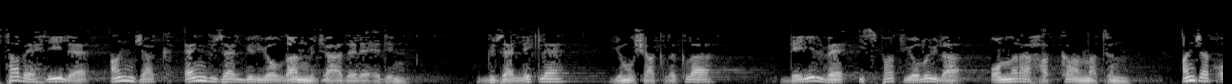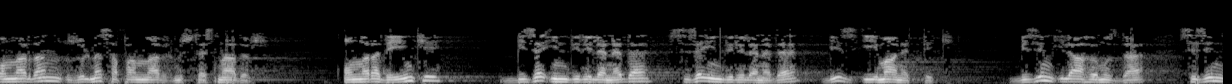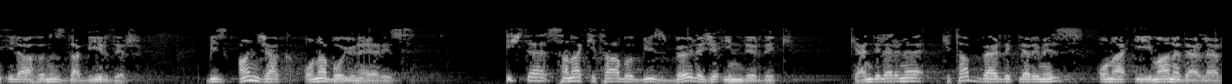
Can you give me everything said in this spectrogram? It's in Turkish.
Kitap ehliyle ancak en güzel bir yoldan mücadele edin. Güzellikle, yumuşaklıkla, delil ve ispat yoluyla onlara hakkı anlatın. Ancak onlardan zulme sapanlar müstesnadır. Onlara deyin ki, bize indirilene de, size indirilene de biz iman ettik. Bizim ilahımız da, sizin ilahınız da birdir. Biz ancak ona boyun eğeriz.'' İşte sana kitabı biz böylece indirdik. Kendilerine kitap verdiklerimiz ona iman ederler.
